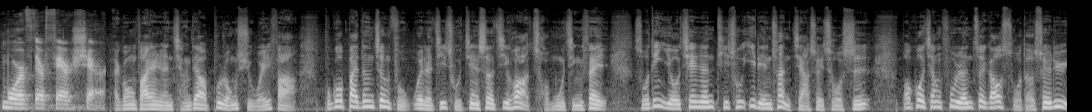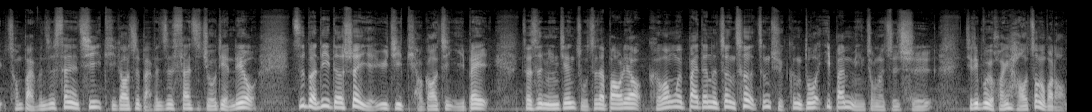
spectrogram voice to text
more of their fair share. 白宫发言人强调不容许违法。不过，拜登政府为了基础建设计划筹募经费，锁定有钱人提出一连串加税措施，包括将富人最高所得税率从百分之三十七提高至百分之三十九点六，资本利得税也预计调高近一倍。这次民间组织的爆料，渴望为拜登的政策争取更多一般民众的支持。经济部黄一豪综合报道。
